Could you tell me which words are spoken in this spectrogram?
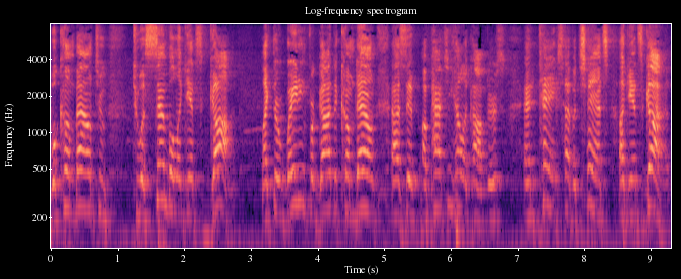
will come down to, to assemble against God. Like they're waiting for God to come down as if Apache helicopters and tanks have a chance against God.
